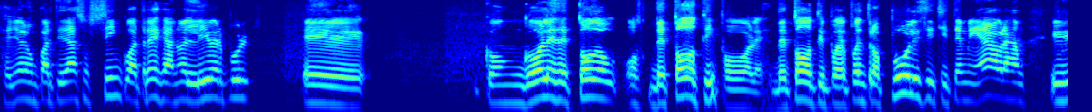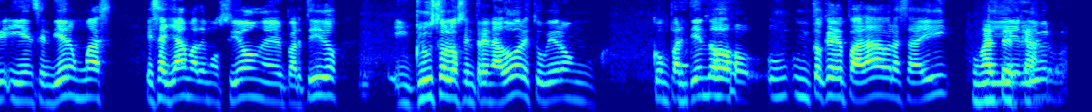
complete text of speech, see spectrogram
señores, un partidazo 5 a 3 ganó el Liverpool eh, con goles de todo, de todo tipo, goles, de todo tipo. Después entró Pulisic y Temi Abraham y, encendieron más esa llama de emoción en el partido. Incluso los entrenadores estuvieron compartiendo un, toque de palabras ahí. Un altercado.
